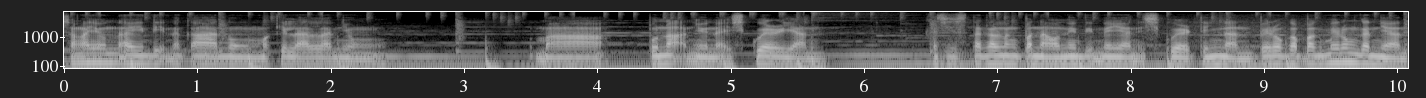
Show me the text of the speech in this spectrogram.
Sa ngayon ay hindi na kaanong makilala yung mapuna nyo na square yan. Kasi sa tagal ng panahon hindi na yan square tingnan. Pero kapag merong ganyan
